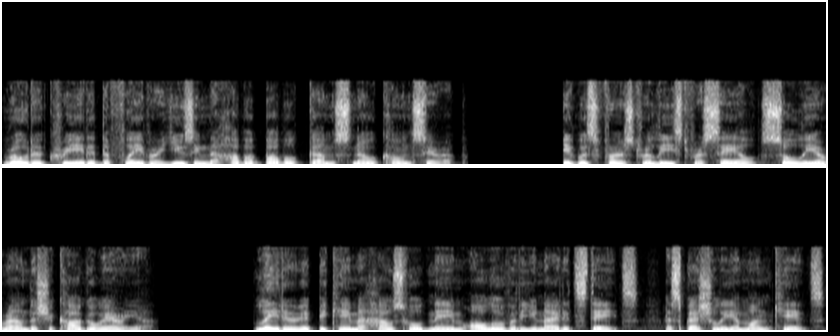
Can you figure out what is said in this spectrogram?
Roeder created the flavor using the Hubba Bubble Gum Snow Cone Syrup. It was first released for sale solely around the Chicago area. Later it became a household name all over the United States, especially among kids,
